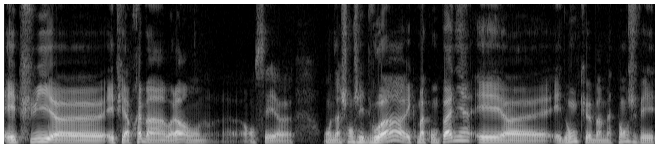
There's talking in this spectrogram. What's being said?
Et puis, et puis après, ben voilà, on, on s'est, on a changé de voie avec ma compagne, et, euh, donc, ben maintenant, je vais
